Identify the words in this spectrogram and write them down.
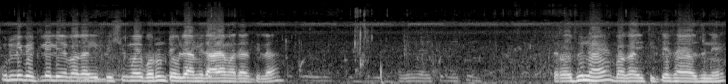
कुर्ली भेटलेली आहे बघा. ही पिशवीमध्ये भरून ठेवली आम्ही जाळ्यामध्ये तिला. तर अजून आहे बघा ही तिथेच आहे अजून एक.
